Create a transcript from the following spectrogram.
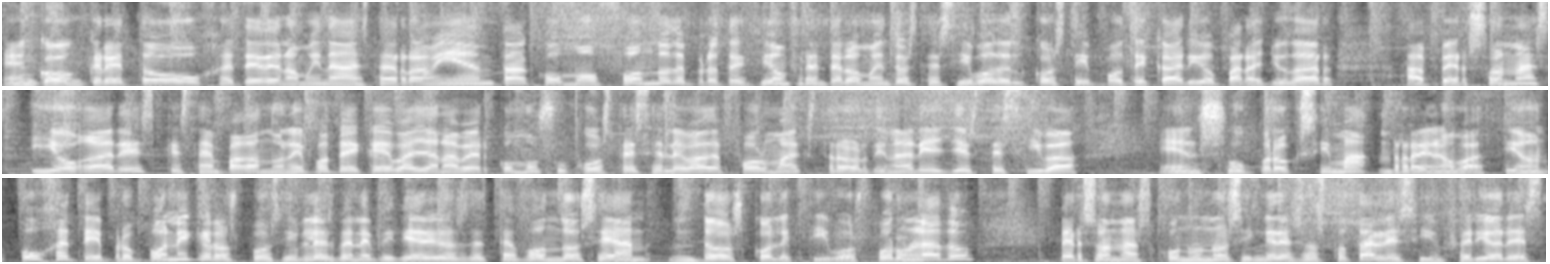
En concreto, UGT denomina esta herramienta como Fondo de Protección frente al aumento excesivo del coste hipotecario para ayudar a personas y hogares que estén pagando una hipoteca y vayan a ver cómo su coste se eleva de forma extraordinaria y excesiva en su próxima renovación. UGT propone que los posibles beneficiarios de este fondo sean dos colectivos. Por un lado, personas con unos ingresos totales inferiores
